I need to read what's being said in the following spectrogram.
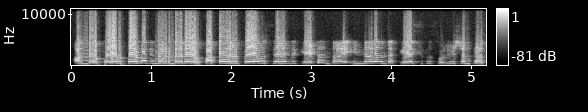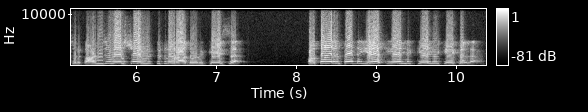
அந்த ஒரு பொண்ணுக்கு நடந்தது ஒரு பத்தாயிரம் பேர் சேர்ந்து கேட்டிருந்தா இந்நேரம் அந்த கேஸுக்கு சொல்யூஷன் கிடைச்சிருக்கும் அஞ்சு வருஷம் இழுத்துட்டு வராது ஒரு கேஸ. பத்தாயிரம் பேர்ட்ட ஏன் கேள்வி கேள்வி கேட்கல?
